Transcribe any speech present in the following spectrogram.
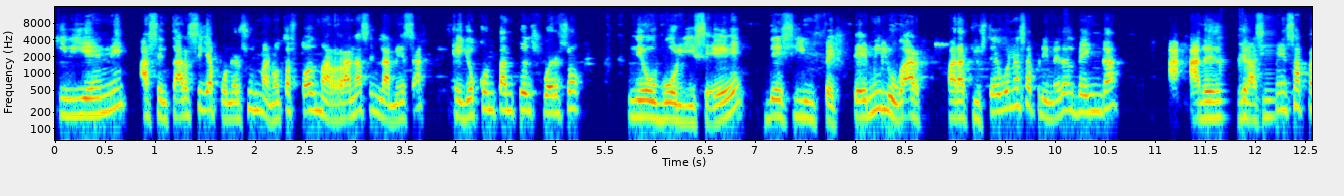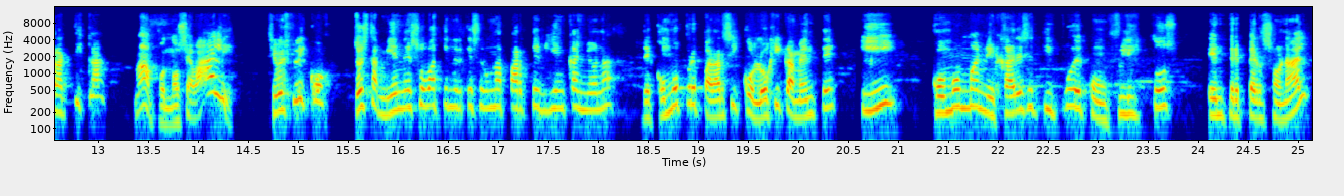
y viene a sentarse y a poner sus manotas todas marranas en la mesa que yo con tanto esfuerzo neobolicé, desinfecté mi lugar para que usted buenas a primeras venga a, a esa práctica. No, pues no se vale. ¿Sí me explico? Entonces también eso va a tener que ser una parte bien cañona de cómo preparar psicológicamente y cómo manejar ese tipo de conflictos entre personal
